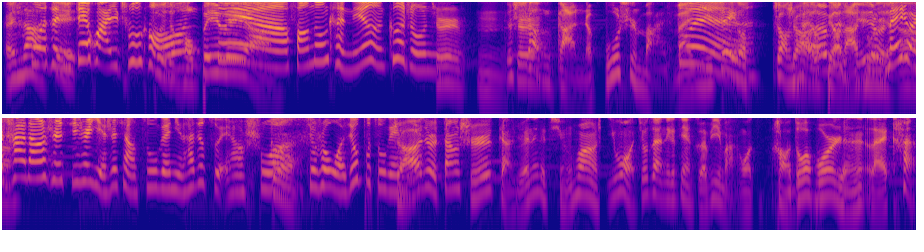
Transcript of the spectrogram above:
哎，那哇塞，你这话一出口，对就好卑微啊对呀、房东肯定各种，就是嗯，就就是上赶着不是买卖，对你这个状态要表达就是没准啊他当时其实也是想租给你，他就嘴上说，就说我就不租给你主。要就是当时感觉那个情况，因为我就在那个店隔壁嘛，我好多波人来看，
